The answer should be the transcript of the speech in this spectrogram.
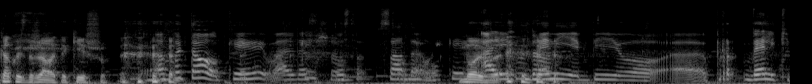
Kako izdržavate kišu? A pa to ok, valjda to sa- sada ok. Može. Ali meni je bio uh, pr- veliki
